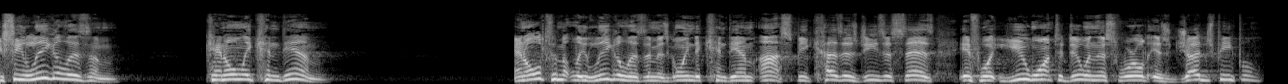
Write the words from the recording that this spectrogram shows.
You see, legalism can only condemn. And ultimately, legalism is going to condemn us because, as Jesus says, if what you want to do in this world is judge people,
